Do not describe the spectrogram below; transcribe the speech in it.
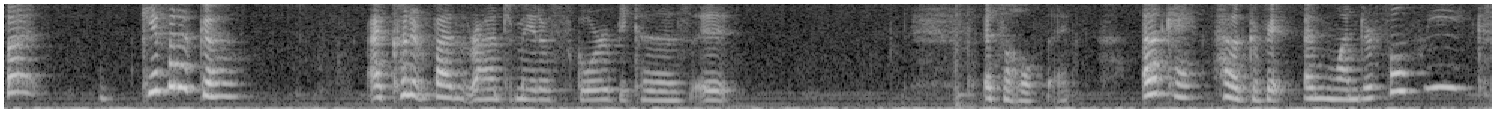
But give it a go. I couldn't find the Rotten Tomato score because it it's a whole thing. Okay, have a great and wonderful week.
